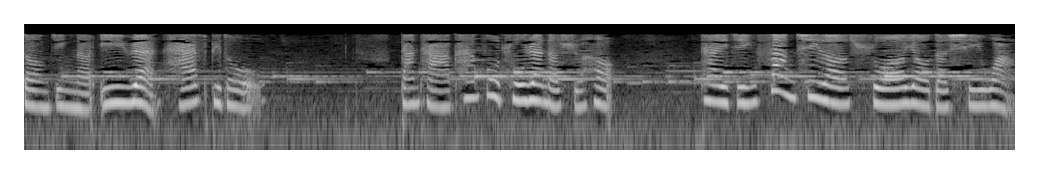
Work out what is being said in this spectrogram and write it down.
送进了医院 hospital。当他康复出院的时候，他已经放弃了所有的希望。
